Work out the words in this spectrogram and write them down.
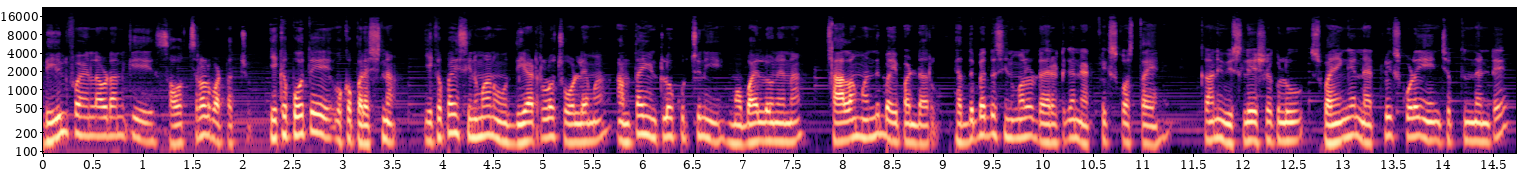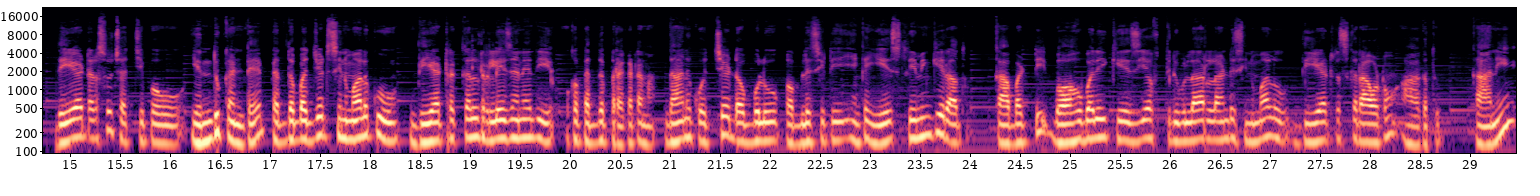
డీల్ ఫైనల్ అవడానికి సంవత్సరాలు పట్టొచ్చు. ఇకపోతే ఒక ప్రశ్న. ఇకపై సినిమాను థియేటర్లో చూడలేమా? అంతా ఇంట్లో కూర్చుని మొబైల్లోనేనా? చాలామంది భయపడ్డారు. పెద్ద పెద్ద సినిమాలు డైరెక్ట్గా నెట్ఫ్లిక్స్కి వస్తాయని కానీ విశ్లేషకులు స్వయంగా నెట్ఫ్లిక్స్ కూడా ఏం చెప్తుందంటే థియేటర్స్ చచ్చిపోవు. ఎందుకంటే పెద్ద బడ్జెట్ సినిమాలకు థియేటర్కల్ రిలీజ్ అనేది ఒక పెద్ద ప్రకటన. దానికి వచ్చే డబ్బులు పబ్లిసిటీ ఇంకా ఏ స్ట్రీమింగ్కి రాదు. కాబట్టి బాహుబలి కేజీఎఫ్ త్రిబులార్ లాంటి సినిమాలు థియేటర్స్కి రావడం ఆగదు. కానీ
